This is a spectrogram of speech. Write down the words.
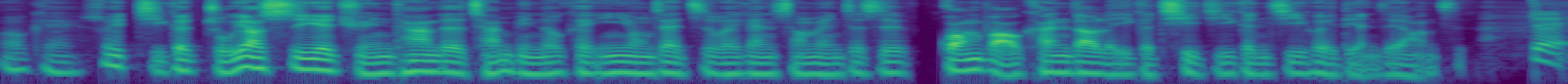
OK，所以几个主要事业群，它的产品都可以应用在智慧杆上面，这是光宝看到了一个契机跟机会点，这样子。对。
